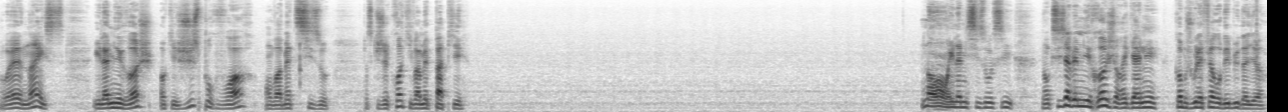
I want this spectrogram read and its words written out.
Ouais, nice. Il a mis roche. Ok, juste pour voir, on va mettre ciseaux. Parce que je crois qu'il va mettre papier. Non, il a mis ciseaux aussi. Donc si j'avais mis roche, j'aurais gagné. Comme je voulais faire au début d'ailleurs.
